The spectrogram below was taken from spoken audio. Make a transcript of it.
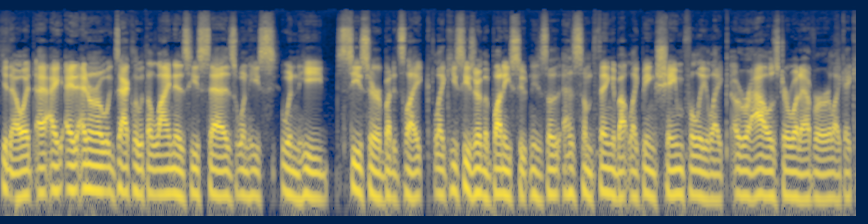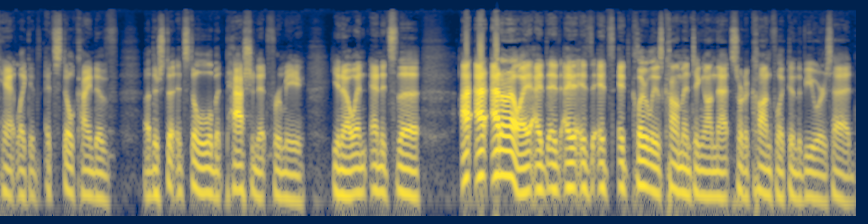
you know, it, I I I don't know exactly what the line is he says when he's when he sees her, but it's like like he sees her in the bunny suit and he has some thing about like being shamefully like aroused or whatever. Like I can't like it, it's still kind of uh, there's still it's still a little bit passionate for me, you know, and and it's the. I, I, I don't know. I, I, I it's, it's it clearly is commenting on that sort of conflict in the viewer's head.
